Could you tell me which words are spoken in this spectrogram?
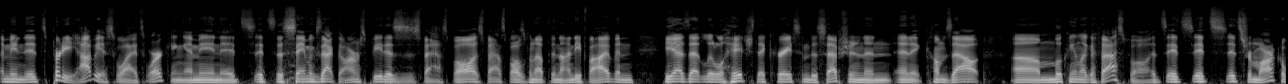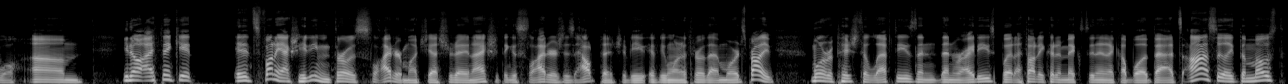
I mean it's pretty obvious why it's working. I mean it's it's the same exact arm speed as his fastball. His fastball's been up to 95, and he has that little hitch that creates some deception, and and it comes out um, looking like a fastball. It's it's it's it's remarkable. Um, you know, I think it. It's funny actually. He didn't even throw his slider much yesterday, and I actually think his slider is his out pitch if you if he wanted to throw that more. It's probably more of a pitch to lefties than than righties, but I thought he could have mixed it in a couple of bats. Honestly, like the most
